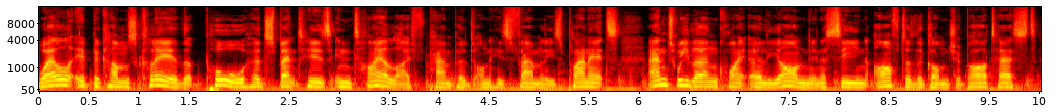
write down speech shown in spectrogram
Well, it becomes clear that Paul had spent his entire life pampered on his family's planet, and we learn quite early on in a scene after the Gom Jabbar test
